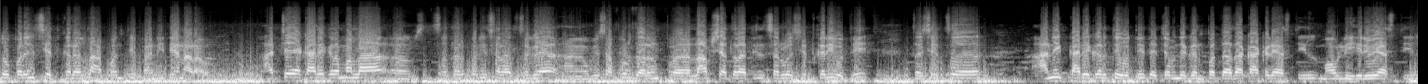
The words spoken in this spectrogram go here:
तोपर्यंत शेतकऱ्याला आपण ते पाणी देणार आहोत. आजच्या या कार्यक्रमाला सदर परिसरात सगळ्या विसापूर धरण प- लाभ क्षेत्रातील सर्व शेतकरी होते. तसेच अनेक कार्यकर्ते होते. त्याच्यामध्ये गणपतदादा काकडे असतील माऊली हिरवे असतील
